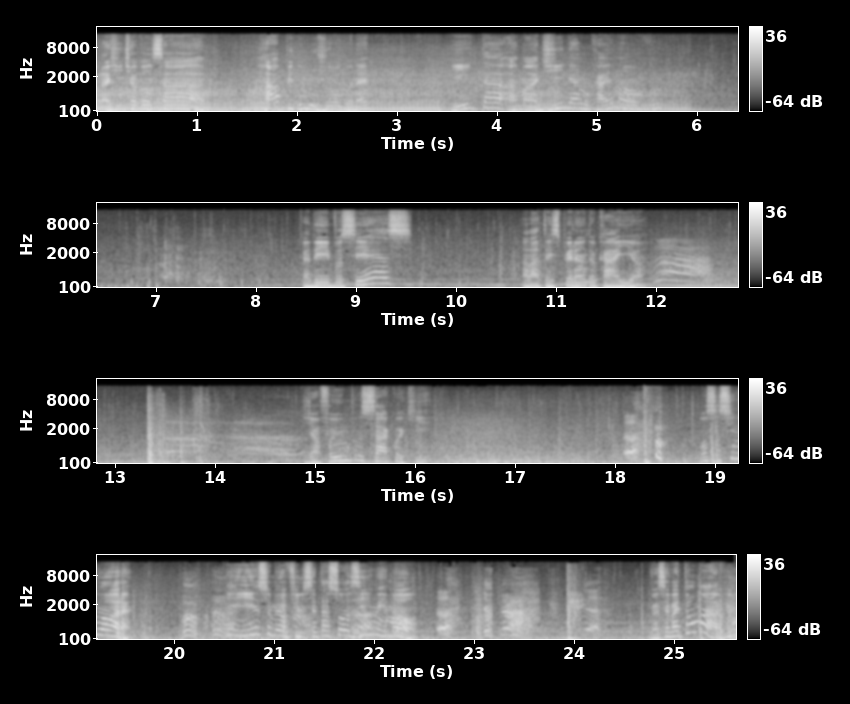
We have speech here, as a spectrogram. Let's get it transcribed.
pra gente avançar rápido no jogo, né? Eita, armadilha, não caiu não, viu? Cadê vocês? Ah lá, tá esperando eu cair, ó. Já foi um pro saco aqui. Nossa senhora! Que isso, meu filho? Você tá sozinho, irmão? Agora você vai tomar, viu?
